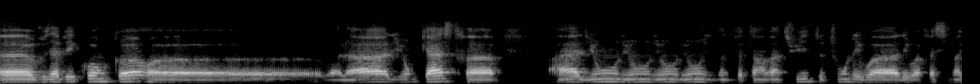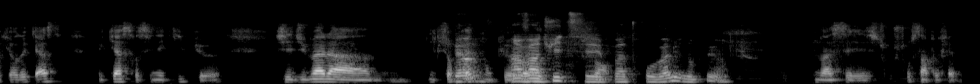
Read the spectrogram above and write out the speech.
Euh, vous avez quoi encore? Euh, Voilà, Lyon-Castres. Ah, Lyon, Lyon, Lyon, Lyon, ils donnent cote 1,28. Tout le monde les voit, les voit facile vainqueurs de Castres. Mais Castres, c'est une équipe que j'ai du mal à, ils surprennent. Donc, 1,28, euh, c'est pas trop valu non plus. Hein. je trouve ça un peu faible.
